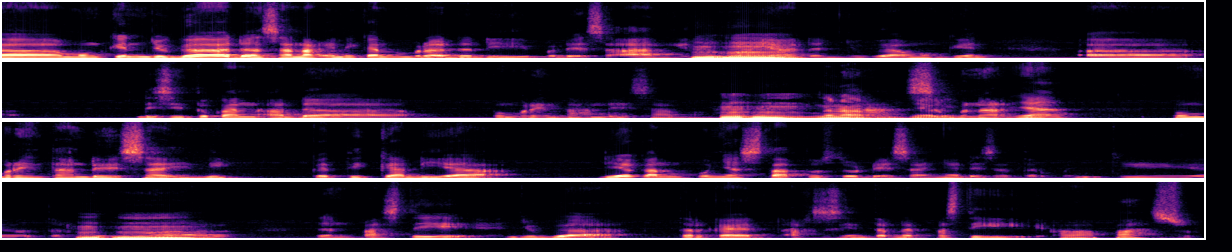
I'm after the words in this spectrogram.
eh, mungkin juga dan sanak ini kan berada di pedesaan gitu Bang, Mm-mm. ya, dan juga mungkin eh, di situ kan ada pemerintahan desa, bang. Mm-mm, benar. Nah, Jali. sebenarnya pemerintahan desa ini ketika dia dia kan punya status tuh desanya desa terpencil, terluar dan pasti juga terkait akses internet pasti apa su-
